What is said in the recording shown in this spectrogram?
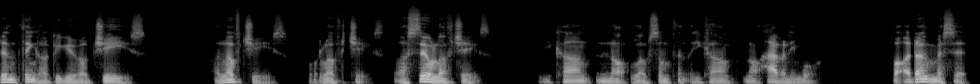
I didn't think I could give up cheese. I love cheese or loved cheese. I still love cheese. You can't not love something that you can't not have anymore. But I don't miss it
